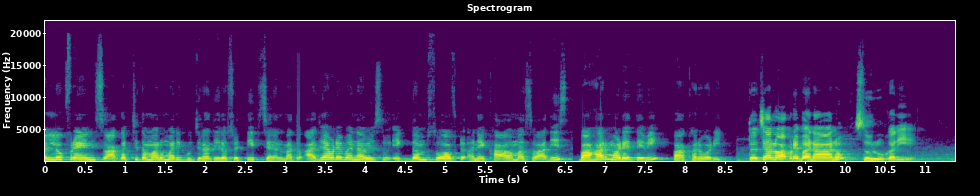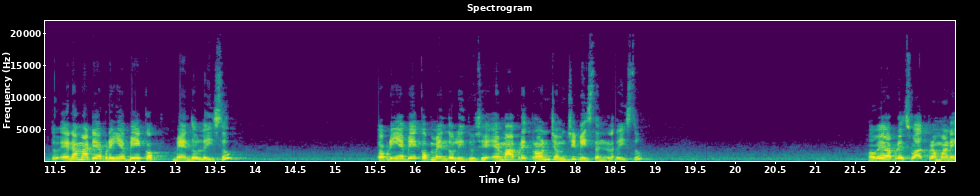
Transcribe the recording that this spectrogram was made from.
હેલો ફ્રેન્ડ સ્વાગત છે તમારું મારી ગુજરાતી રસોઈ ટિપ્સ ચેનલમાં. તો આજે આપણે બનાવીશું એકદમ સોફ્ટ અને ખાવામાં સ્વાદિષ્ટ બહાર મળે તેવી ભાખરવડી. તો ચાલો આપણે બનાવવાનું શરૂ કરીએ. તો એના માટે આપણે અહીંયા બે કપ મેંદો લઈશું. તો આપણે અહીંયા બે કપ મેંદો લીધું છે. એમાં આપણે ત્રણ ચમચી બેસન લઈશું. હવે આપણે સ્વાદ પ્રમાણે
